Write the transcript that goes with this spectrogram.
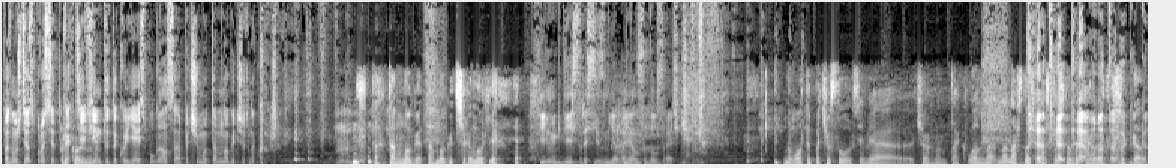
Потому что тебя спросят, как Прикольно. тебе фильм? Ты такой, я испугался. А почему? Там много чернокожих. Там- Там много, там много чернухи. В фильме, где есть расизм, я боялся до усрачки. Ну вот ты почувствовал себя черным. Так, ладно, на, на, точно, наш точно.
